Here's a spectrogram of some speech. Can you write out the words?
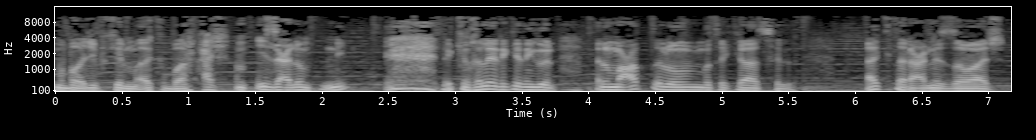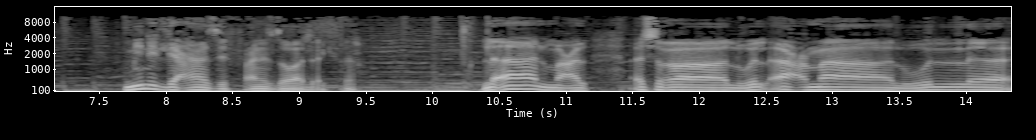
ما أبغى أجيب كلمة أكبر عشان ما يزعلوا مني. لكن خلينا كذا نقول المعطل والمتكاسل أكثر عن الزواج. مين اللي عازف عن الزواج أكثر؟ الآن مع الأشغال والأعمال وال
